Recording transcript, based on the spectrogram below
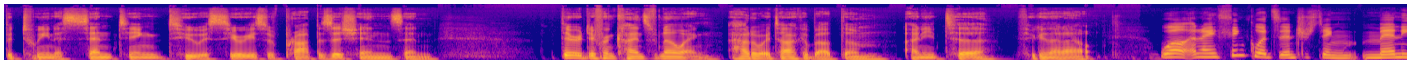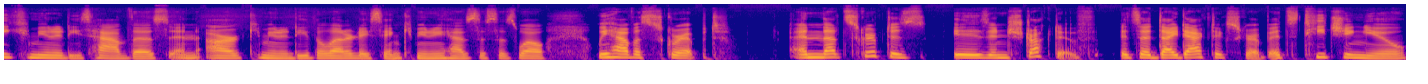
between assenting to a series of propositions and there are different kinds of knowing. How do I talk about them? I need to figure that out. Well, and I think what's interesting, many communities have this, and our community, the Latter day Saint community, has this as well. We have a script, and that script is is instructive. It's a didactic script. It's teaching you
